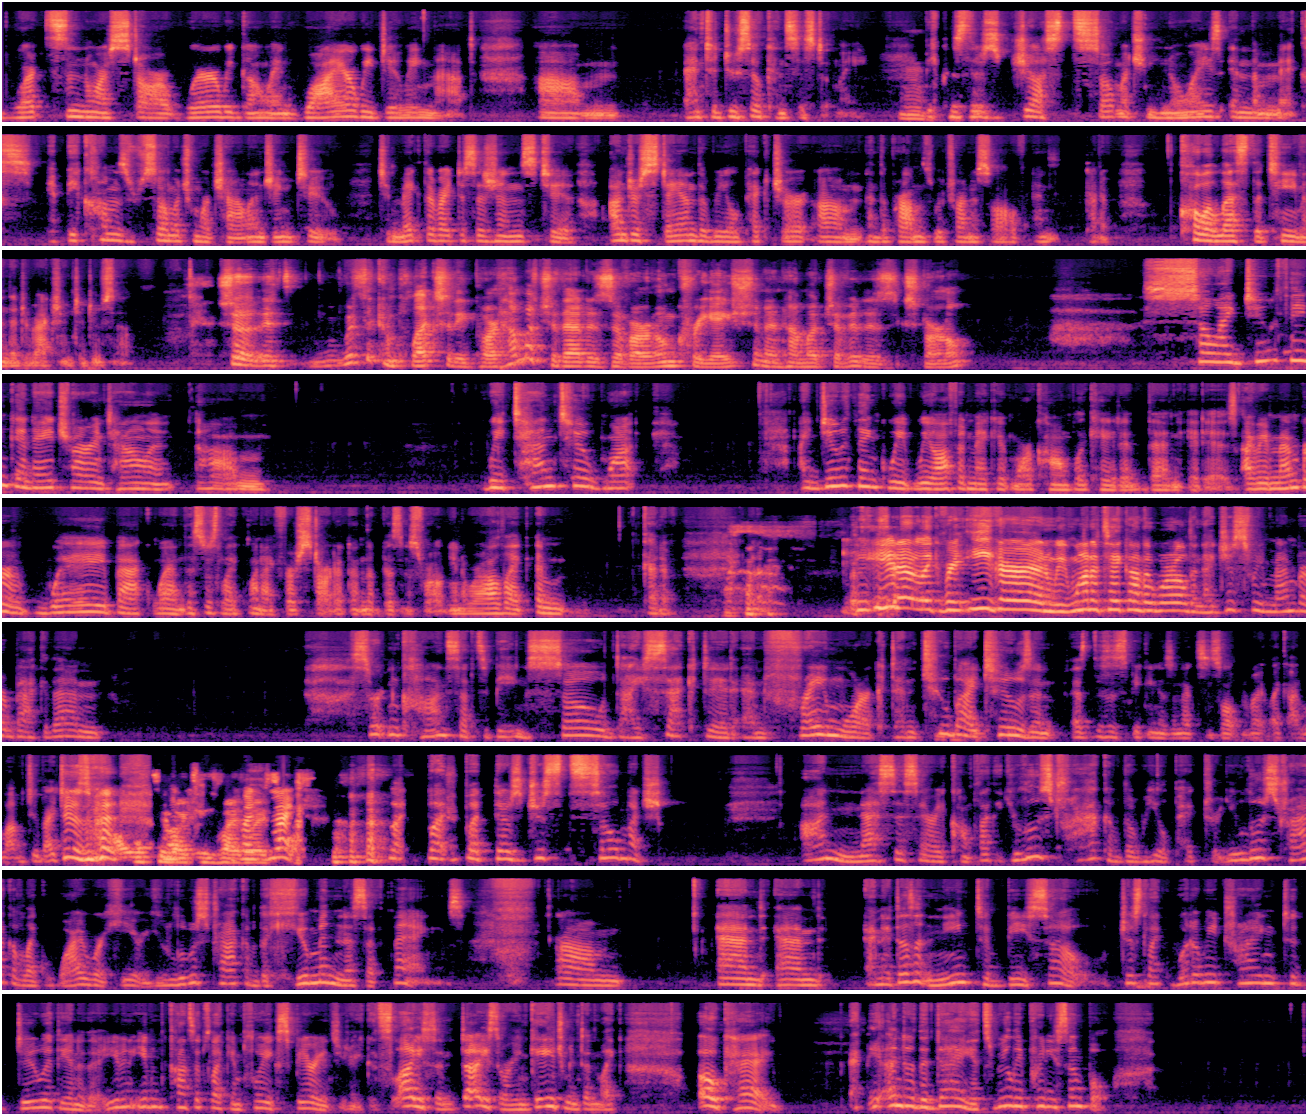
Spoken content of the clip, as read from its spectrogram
what's the north star, where are we going, why are we doing that, um, and to do so consistently mm. because there's just so much noise in the mix. It becomes so much more challenging to to make the right decisions, to understand the real picture um, and the problems we're trying to solve, and kind of coalesce the team in the direction to do so. So, it's, with the complexity part, how much of that is of our own creation, and how much of it is external? So, I do think in HR and talent, um, we tend to want I do think we we often make it more complicated than it is. I remember way back when this was like when I first started in the business world. You know, we're all like and kind of you know like we're eager and we want to take on the world. And I just remember back then uh, certain concepts being so dissected and frameworked and two by twos and as this is speaking as an ex-consultant right like i love two by twos but, two by twos, but, right. but but but there's just so much unnecessary complex. You lose track of the real picture. You lose track of like why we're here. You lose track of the humanness of things. Um, and and and it doesn't need to be so. Just like what are we trying to do at the end of the day? Even even concepts like employee experience you know you can slice and dice or engagement and like okay at the end of the day it's really pretty simple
